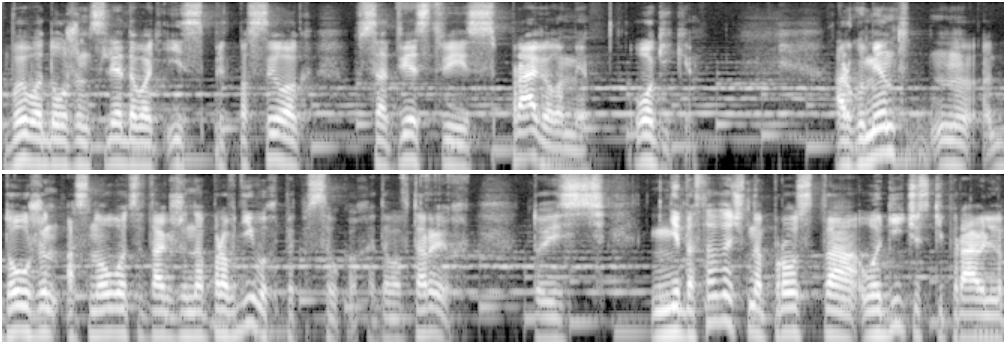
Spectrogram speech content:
вывод должен следовать из предпосылок в соответствии с правилами логики. Аргумент должен основываться также на правдивых предпосылках, это во-вторых. То есть недостаточно просто логически правильно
